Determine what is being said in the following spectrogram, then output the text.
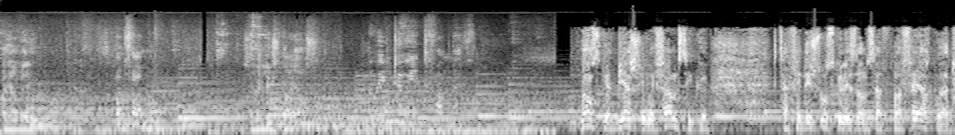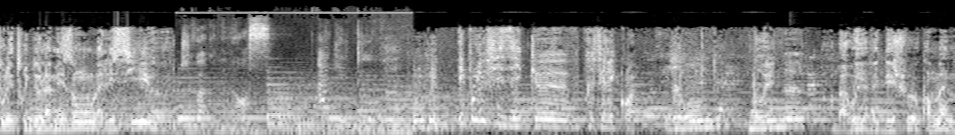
Regardez, pas de femme. Vous avez de l'expérience? We'll do it from nothing. Non, ce qu'il y a de bien chez les femmes, c'est que ça fait des choses que les hommes savent pas faire, quoi. Tous les trucs de la maison, la lessive. Je vois qu'on avance. À qui le tour Et pour le physique, euh, vous préférez quoi? Blonde Brune? Bah oui, avec des cheveux quand même.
